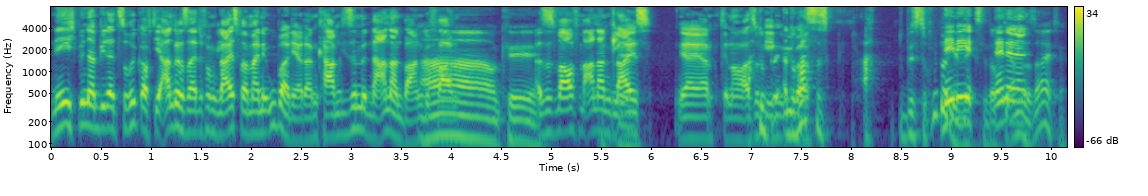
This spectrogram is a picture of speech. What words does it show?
Nee, ich bin dann wieder zurück auf die andere Seite vom Gleis, weil meine U-Bahn ja dann kam. Die sind mit einer anderen Bahn gefahren. Ah, okay. Also es war auf einem anderen okay. Gleis. Ja, ja, genau. Also ach, du, gegenüber. Du hast es. Ach, du bist rüber nee, gewechselt nee, auf nee, die andere Seite.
